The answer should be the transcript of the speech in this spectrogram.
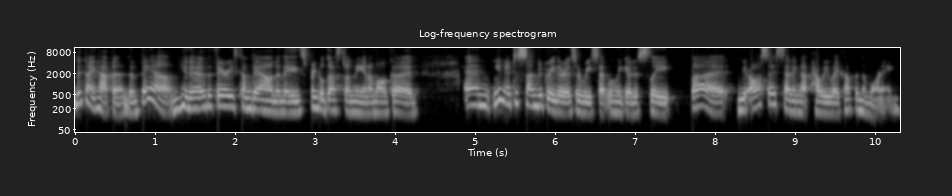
Midnight happened, and bam, you know, the fairies come down and they sprinkle dust on me, and I'm all good. And you know, to some degree, there is a reset when we go to sleep, but we're also setting up how we wake up in the morning.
